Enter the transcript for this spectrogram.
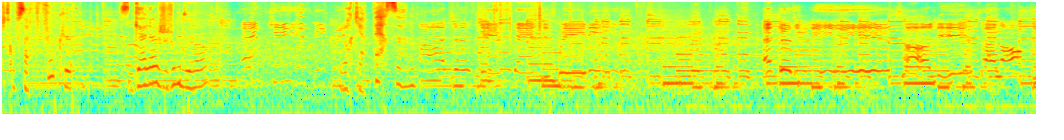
Je trouve ça fou que ce gars-là joue dehors alors qu'il n'y a personne. Does your lips are lips I long to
